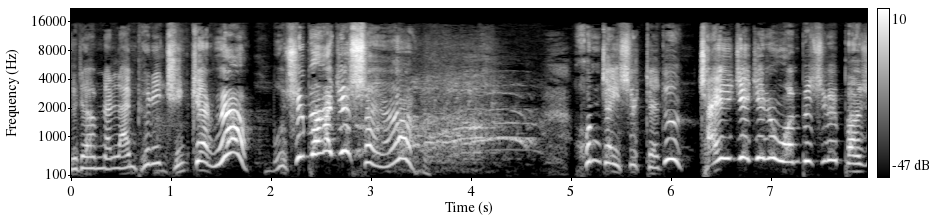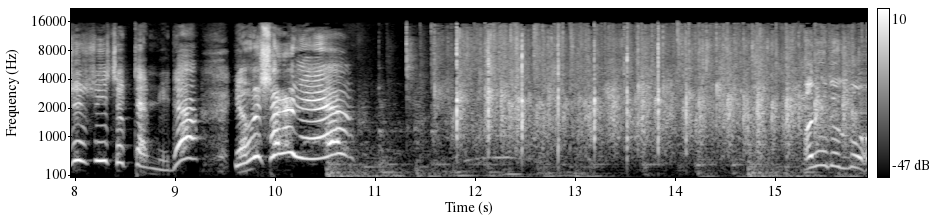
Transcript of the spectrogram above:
그 다음날 남편이 진짜로 못을 박아줬어요. 혼자 있을 때도 자유자재로 원피스를 벗을 수 있었답니다. 여보 사랑해. 아니 근데 그거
